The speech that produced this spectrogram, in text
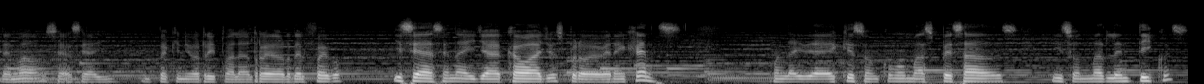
De nuevo, se hace ahí un pequeño ritual alrededor del fuego. Y se hacen ahí ya caballos, pero de berenjenas con la idea de que son como más pesados y son más lenticos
